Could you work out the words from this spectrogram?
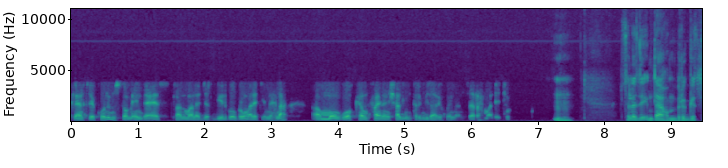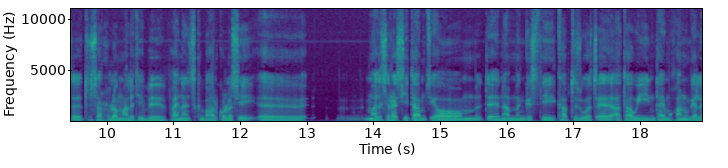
ክላንት ዘይኮኑ ምስቶም ኤንዳስ ፕላን ማናጀር ዲል ገብሩ ማለት እዩ ንሕና ኣብ መንጎ ከም ፋይናንሻል ኢንተርሚዳሪ ኮይና ንሰርሕ ማለት እዩ ስለዚ እንታይ ኹም ብርግፅ ትሰርሕሎም ማለት እዩ ብፋይናንስ ክበሃል ከሎሲ ማለት ረሲት ኣምፂኦም ናብ መንግስቲ ካብቲ ዝወፀ ኣታዊ እንታይ ምዃኑ ገለ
